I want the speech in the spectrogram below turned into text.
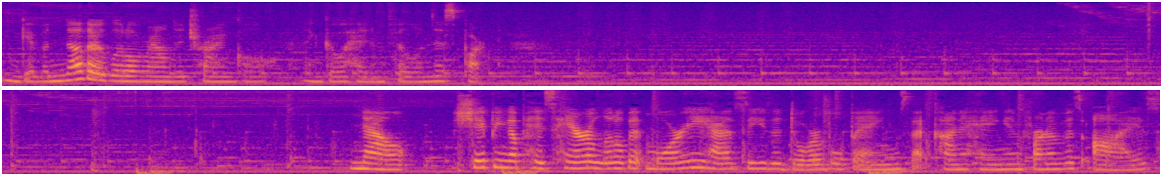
and give another little rounded triangle and then go ahead and fill in this part. Now, shaping up his hair a little bit more, he has these adorable bangs that kind of hang in front of his eyes.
